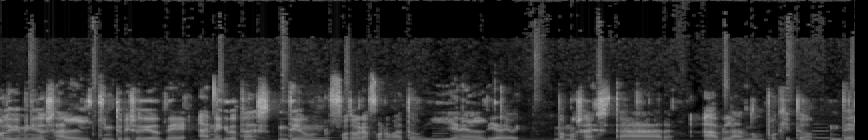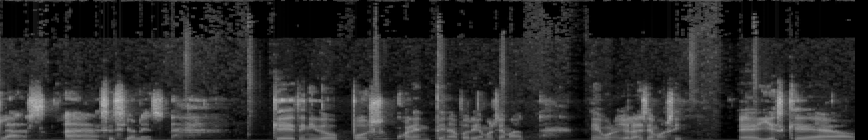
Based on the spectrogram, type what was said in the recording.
Hola y bienvenidos al quinto episodio de Anécdotas de un fotógrafo novato y en el día de hoy vamos a estar hablando un poquito de las ah, sesiones que he tenido post cuarentena, podríamos llamar. Eh, bueno, yo las llamo así. Eh, y es que ah,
